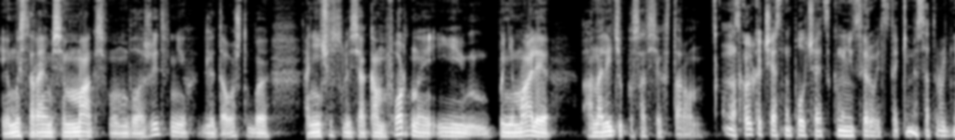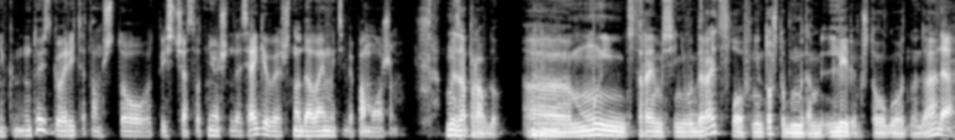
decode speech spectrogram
и мы стараемся максимум вложить в них для того, чтобы они чувствовали себя комфортно и понимали, аналитику со всех сторон. Насколько честно получается коммуницировать с такими сотрудниками? Ну, то есть говорить о том, что ты сейчас вот не очень дотягиваешь, но давай мы тебе поможем. Мы за правду. Угу. Мы стараемся не выбирать слов, не то, чтобы мы там лепим что угодно, да? Да.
